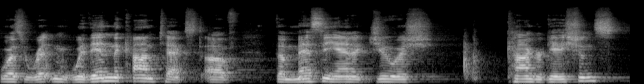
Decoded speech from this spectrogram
was written within the context of the Messianic Jewish congregations.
